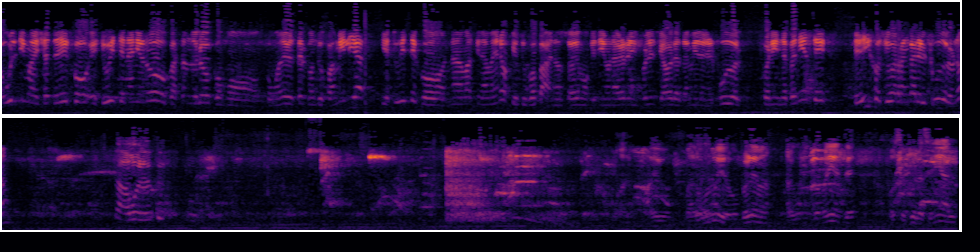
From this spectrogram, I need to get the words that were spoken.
La última y ya te dejo, estuviste en Año Nuevo pasándolo como, como debe ser con tu familia y estuviste con nada más y nada menos que tu papá, ¿no? Sabemos que tiene una gran influencia ahora también en el fútbol con Independiente. ¿Te dijo si va a arrancar el fútbol o no? Ah, bueno, algún, algún ruido, algún problema, algún inconveniente, o se fue la señal,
